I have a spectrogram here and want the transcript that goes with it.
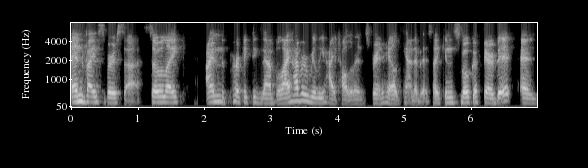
and vice versa. So, like, I'm the perfect example. I have a really high tolerance for inhaled cannabis. I can smoke a fair bit and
